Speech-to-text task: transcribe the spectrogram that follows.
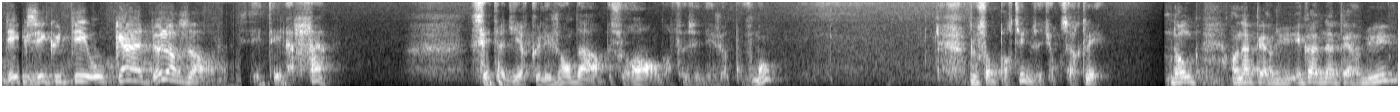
d'exécuter aucun de leurs ordres. C'était la fin. C'est-à-dire que les gendarmes, sur ordre, faisaient déjà mouvement. Nous sommes partis, nous étions encerclés. Donc, on a perdu. Et quand on a perdu,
